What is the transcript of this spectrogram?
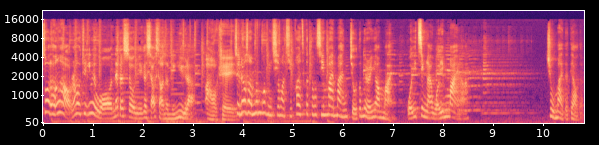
做的很好。然后就因为我那个时候有一个小小的名誉了，啊？OK，所以那时候莫莫名其妙奇怪，这个东西卖卖很久都没有人要买，我一进来我一卖啊，就卖得掉的。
